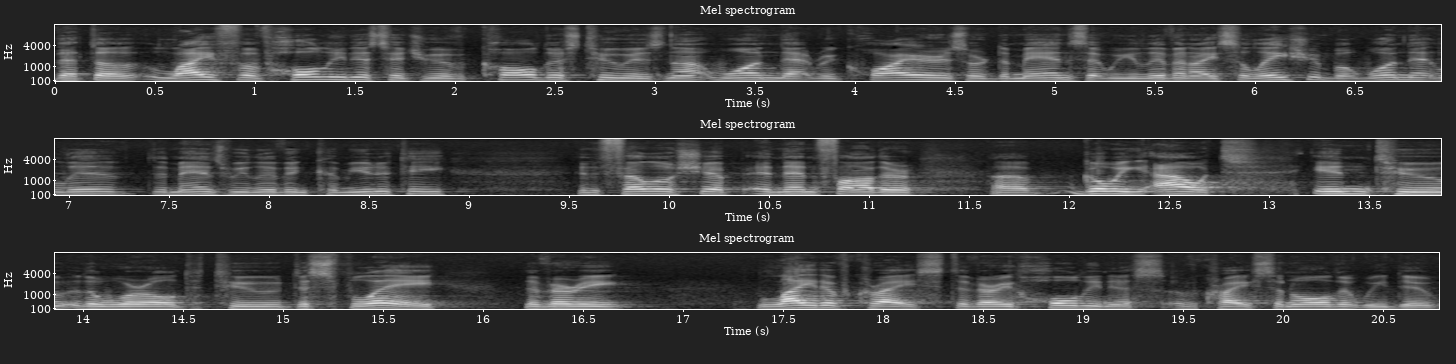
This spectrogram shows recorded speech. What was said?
that the life of holiness that you have called us to is not one that requires or demands that we live in isolation, but one that live, demands we live in community, in fellowship, and then, Father, uh, going out into the world to display the very light of Christ, the very holiness of Christ in all that we do.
